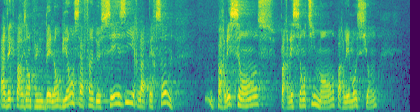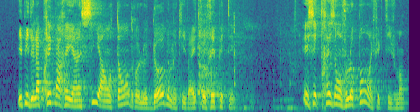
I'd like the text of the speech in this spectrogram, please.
avec par exemple une belle ambiance afin de saisir la personne par les sens, par les sentiments, par l'émotion, et puis de la préparer ainsi à entendre le dogme qui va être répété. Et c'est très enveloppant, effectivement,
